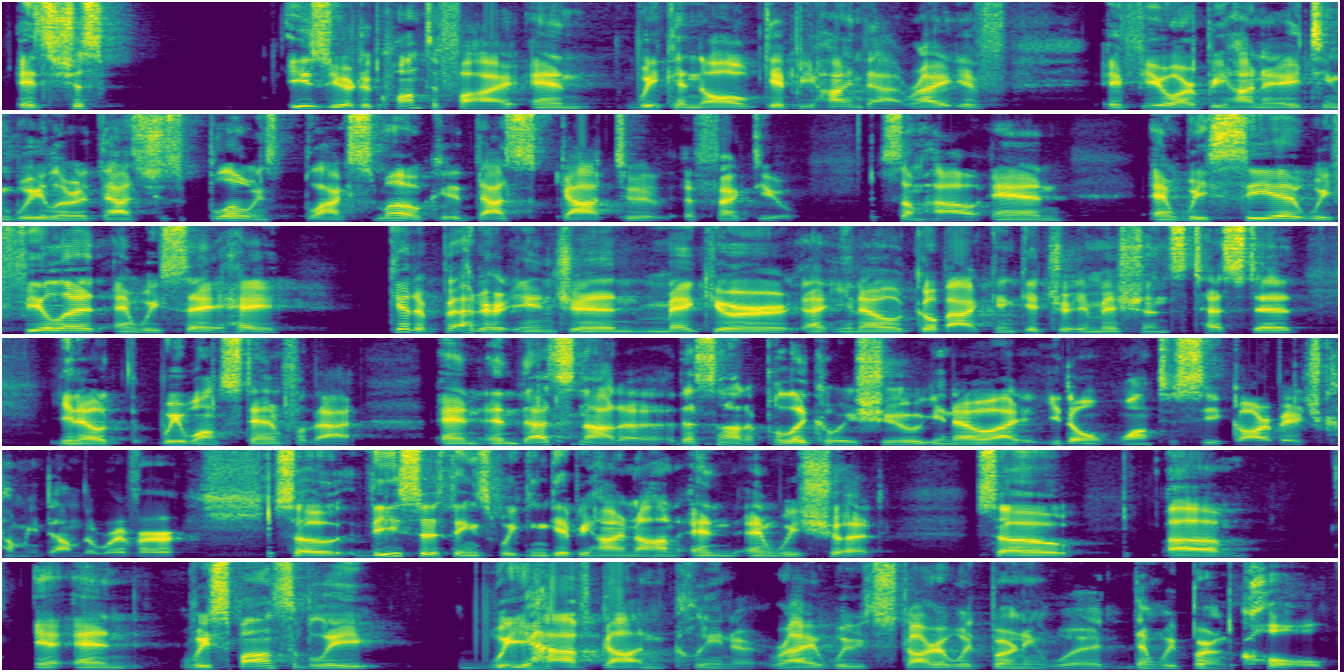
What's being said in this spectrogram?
it's just easier to quantify and we can all get behind that right if if you are behind an 18 wheeler that's just blowing black smoke that's got to affect you somehow and and we see it we feel it and we say hey get a better engine make your uh, you know go back and get your emissions tested you know we won't stand for that and and that's not a that's not a political issue. You know, I, you don't want to see garbage coming down the river. So these are things we can get behind on, and and we should. So um, and responsibly, we have gotten cleaner, right? We started with burning wood, then we burn coal.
